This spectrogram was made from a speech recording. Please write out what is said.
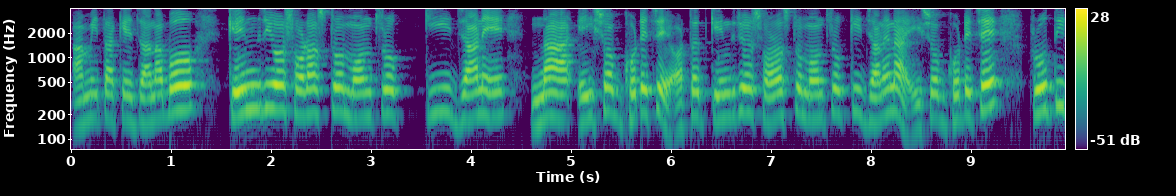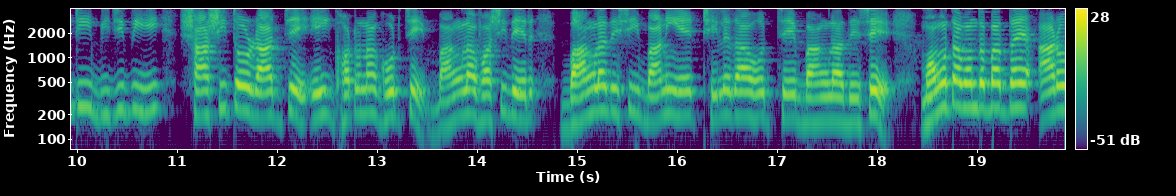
আমি তাকে জানাব। কেন্দ্রীয় স্বরাষ্ট্র মন্ত্রক কি জানে না এইসব ঘটেছে? অর্থাৎ কেন্দ্রীয় স্বরাষ্ট্র মন্ত্রক কি জানে না এইসব ঘটেছে? প্রতিটি বিজেপি শাসিত রাজ্যে এই ঘটনা ঘটছে। বাংলাভাষীদের বাংলাদেশি বানিয়ে ঠেলে দেওয়া হচ্ছে বাংলাদেশে। মমতা বন্দ্যোপাধ্যায় আরও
